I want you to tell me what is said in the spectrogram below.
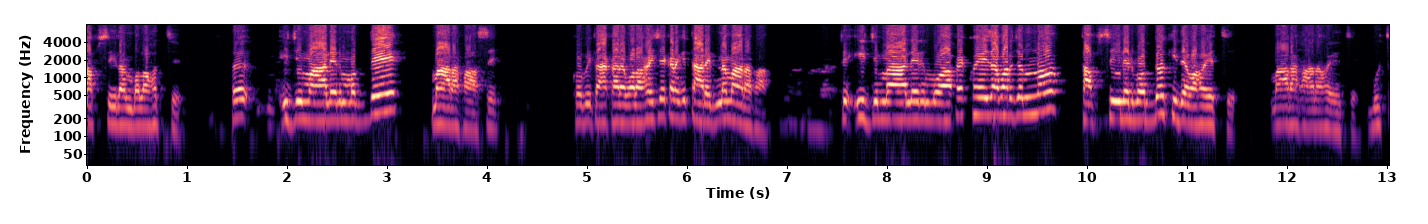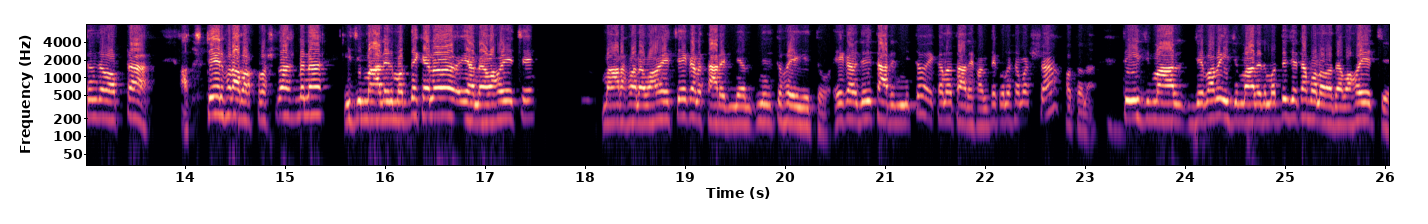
তাফসিলান বলা হচ্ছে। ইজমালের মধ্যে মারাফা আছে। কবিতা আকারে বলা হয়েছে এখানে কি তারিফ না মারাফা? তো ইজমালের মুয়াফেক হয়ে যাওয়ার জন্য তাফসিলের মধ্যে কি দেওয়া হয়েছে? মারাফা আনা হয়েছে। বুঝছেন জবাবটা? আচ্ছা এরপর আবার প্রশ্ন আসবে না ইজমালের মধ্যে কেন ইয়া নেওয়া হয়েছে? নেওয়া হয়েছে, এখানে হয়ে যেত এখানে যদি নিত এখানে কোনো সমস্যা হতো না। তো ইজমাল যেভাবে ইজমালের মধ্যে যেটা দেওয়া হয়েছে,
